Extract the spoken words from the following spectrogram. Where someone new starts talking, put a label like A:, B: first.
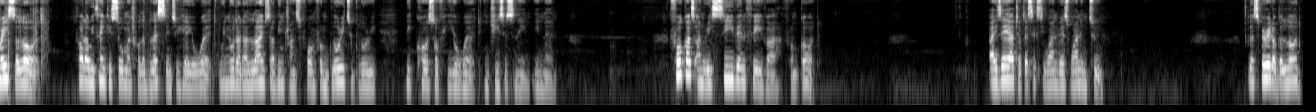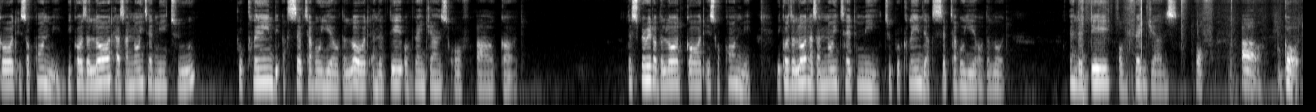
A: Praise the Lord. Father, we thank you so much for the blessing to hear your word. We know that our lives are being transformed from glory to glory because of your word. In Jesus' name, amen. Focus on receiving favor from God. Isaiah chapter 61, verse 1 and 2. The Spirit of the Lord God is upon me, because the Lord has anointed me to proclaim the acceptable year of the Lord and the day of vengeance of our God. The Spirit of the Lord God is upon me, because the Lord has anointed me to proclaim the acceptable year of the Lord and the day of vengeance of our God.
